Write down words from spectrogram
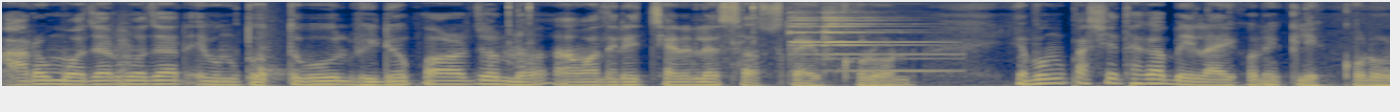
আরও মজার মজার এবং তথ্যবহুল ভিডিও পাওয়ার জন্য আমাদের এই চ্যানেলে সাবস্ক্রাইব করুন এবং পাশে থাকা বেল আইকনে ক্লিক করুন।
